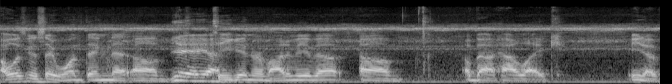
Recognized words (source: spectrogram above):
I was going to say one thing that um, Yeah, yeah, yeah. Tegan reminded me about, um, about how like, you know,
